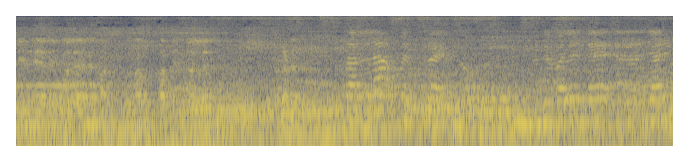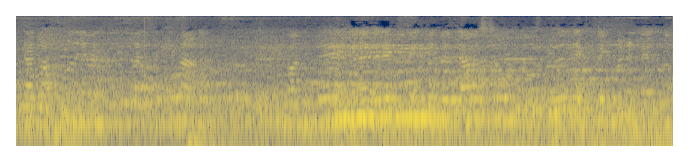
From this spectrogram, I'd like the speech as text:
പിന്നെ അതേപോലെ തന്നെ സംസ്കൃതം പദ്യങ്ങളിൽ നല്ല മത്സരമായിരുന്നു. അതേപോലെ തന്നെ ഞാൻ എട്ടാം ക്ലാസ് മുതൽ മത്സരിക്കുന്നതാണ്. അപ്പോൾ അതിന്റെ ഒരു എക്സൈറ്റ്മെന്റ് എല്ലാ വർഷവും എക്സൈറ്റ്മെന്റ് ഉണ്ടായിരുന്നു.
